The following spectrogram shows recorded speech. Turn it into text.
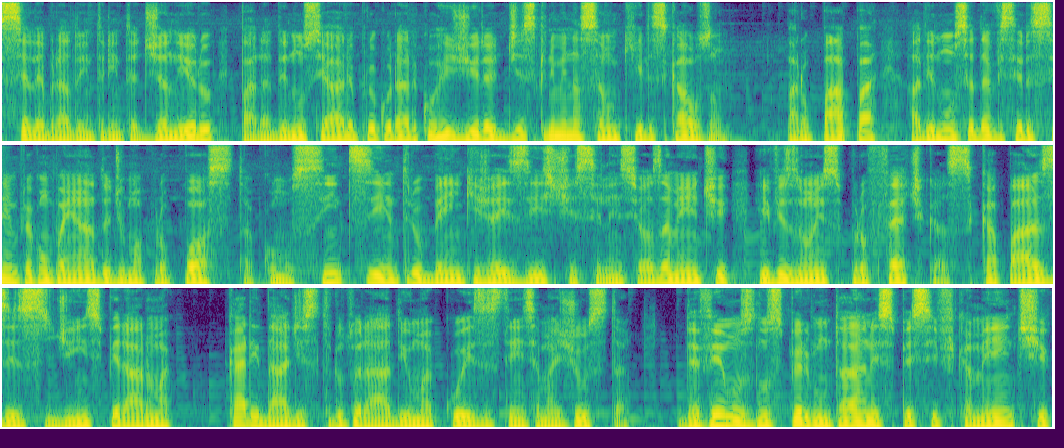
celebrado em 30 de janeiro, para denunciar e procurar corrigir a discriminação que eles causam. Para o Papa, a denúncia deve ser sempre acompanhada de uma proposta, como síntese entre o bem que já existe silenciosamente e visões proféticas, capazes de inspirar uma caridade estruturada e uma coexistência mais justa. Devemos nos perguntar especificamente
